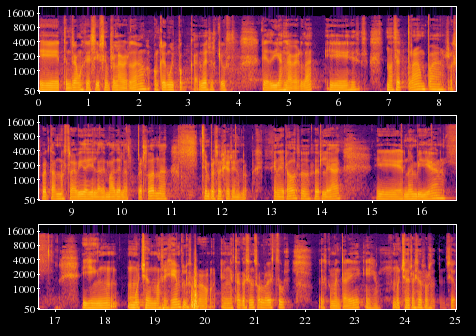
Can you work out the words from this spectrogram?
Eh, tendríamos que decir siempre la verdad, aunque es muy pocas veces que, que digan la verdad. Y no hacer trampa, respetar nuestra vida y la demás de las personas, siempre ser generoso, ser leal, y no envidiar y muchos más ejemplos, pero en esta ocasión solo estos les comentaré. y muchas gracias por su atención.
